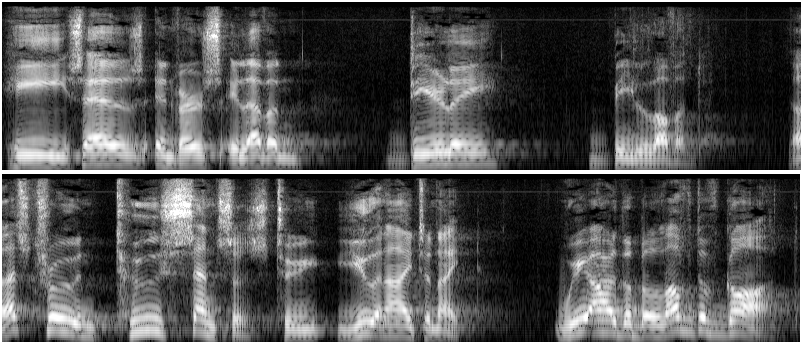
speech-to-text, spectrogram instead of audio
he says in verse 11, dearly beloved. Now that's true in two senses to you and I tonight. We are the beloved of God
